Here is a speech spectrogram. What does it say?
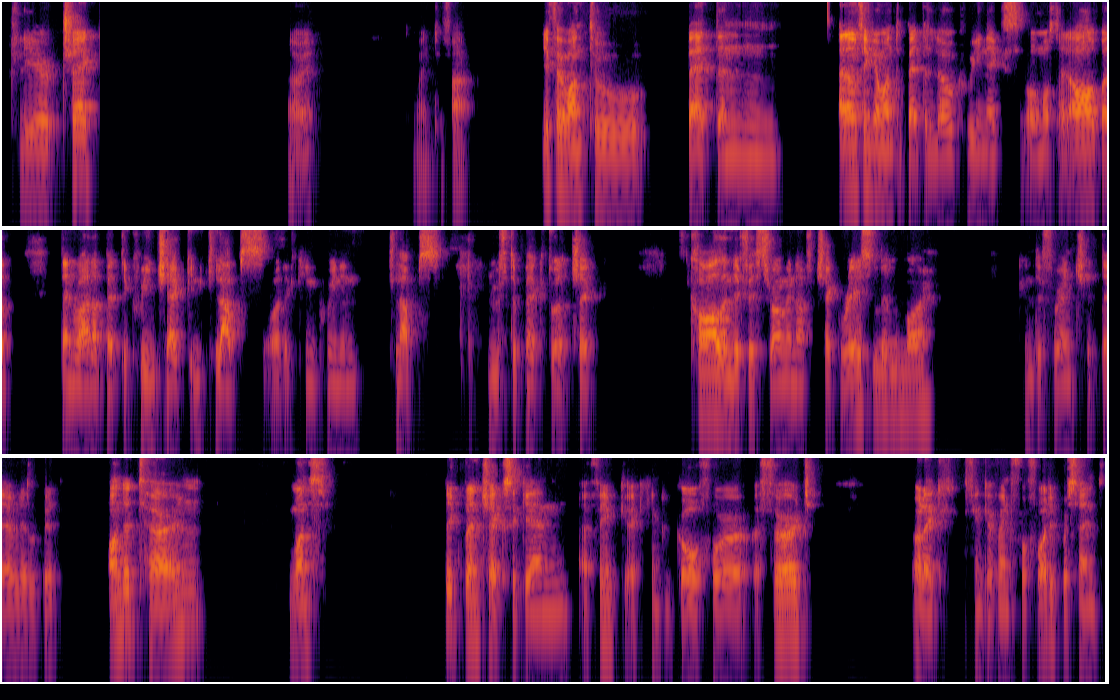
clear check. Sorry, went too far. If I want to bet, then I don't think I want to bet the low queen x almost at all, but then rather bet the queen jack in clubs or the king queen in clubs and with the backdoor check call and if it's strong enough check raise a little more can differentiate there a little bit on the turn once big blind checks again. I think I can go for a third, or like I think I went for 40%.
